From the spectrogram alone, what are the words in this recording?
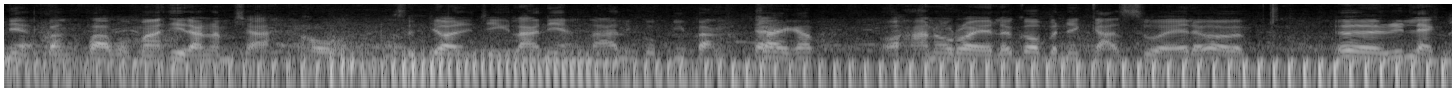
เนี่ยบังพาผมมาที่ร้านน้ำชา สุดยอดจริงๆร้านเนี้ยร้านโกปีบังใช่ครับอาหารอร่อยแล้วก็บรรยากาศสวยแล้วก็แบบเออรีแลกซ์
